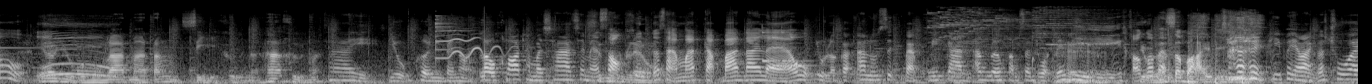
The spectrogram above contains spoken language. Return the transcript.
วนี่เราอยู่บนมุงลาดมาตั้ง 4 คืนนะ5คืนวะ ใช่ อยู่เพลินไปหน่อย เราคลอดธรรมชาติใช่ไหมซึ่งสองเร็คืวน ก็สามารถกลับบ้านได้แล้ว อยู่แล้วก็อะรู้สึกแบบมีการอำนวยความสะดวกได้ดี เขาอยู่ก็แบและบสบายดี ใช่ พี่พยาบาลก็ช่วย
